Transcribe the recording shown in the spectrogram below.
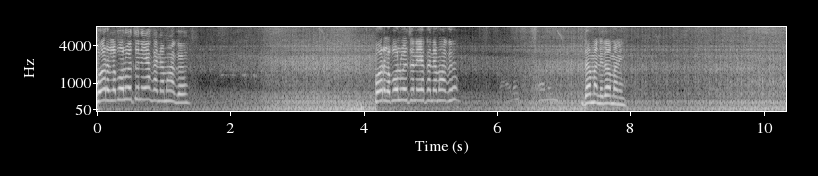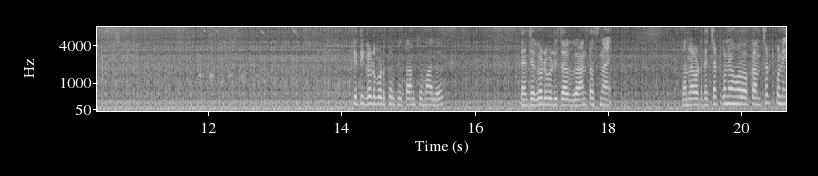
पोराला बोलवायचं नाही एखाद्या माग. पोराला बोलवायचं नाही एखाद्या माग. दमाने दमाने. किती गडबड करतात आमचे मालक. त्यांच्या गडबडीचा अंतच नाही. त्यांना वाटतं चटकुने हो काम चटकुने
